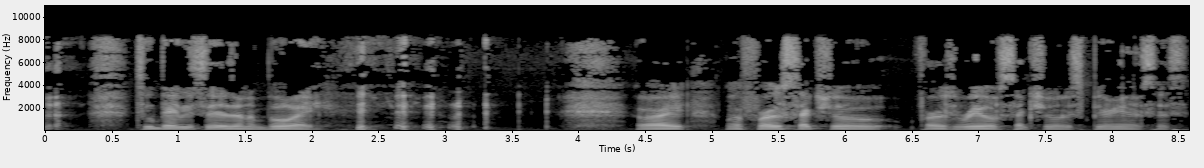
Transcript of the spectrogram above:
two babysitters and a boy. All right, my first sexual, first real sexual experiences.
